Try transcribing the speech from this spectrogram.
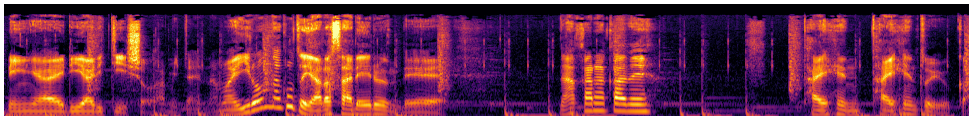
恋愛リアリティショーだみたいな、まあいろんなことやらされるんで、なかなかね、大変、大変というか、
